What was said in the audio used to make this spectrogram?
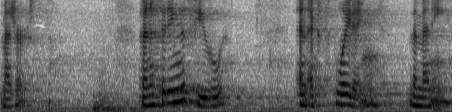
measures, benefiting the few and exploiting the many.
